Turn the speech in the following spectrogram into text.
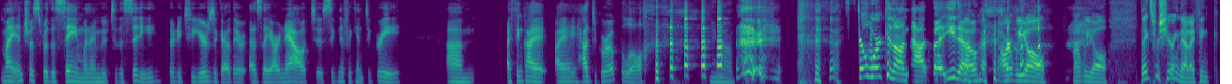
my interests were the same when i moved to the city 32 years ago there as they are now to a significant degree. Um, i think i i had to grow up a little. Still working on that but you know. Aren't we all? Aren't we all? Thanks for sharing that. I think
